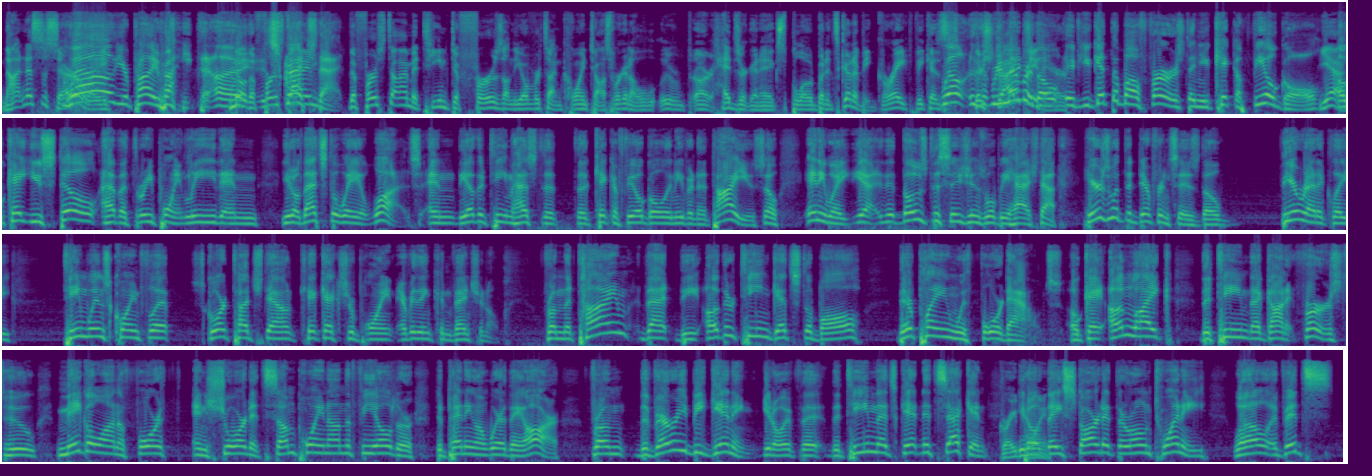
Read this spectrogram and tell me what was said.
not necessarily. Well, you're probably right. Uh, no, the first scratch time, that. The first time a team defers on the overtime coin toss, we're gonna our heads are gonna explode. But it's gonna be great because well, remember though, there. if you get the ball first and you kick a field goal, yeah. okay, you still have a three point lead, and you know that's the way it was. And the other team has to, to kick a field goal and even to tie you. So anyway, yeah, th- those decisions will be hashed out. Here's what the difference is, though. Theoretically team wins coin flip, score touchdown, kick extra point, everything conventional. From the time that the other team gets the ball, they're playing with four downs. Okay, unlike the team that got it first, who may go on a fourth and short at some point on the field, or depending on where they are. From the very beginning, you know, if the, the team that's getting it second, Great you know, they start at their own 20. Well, if it's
